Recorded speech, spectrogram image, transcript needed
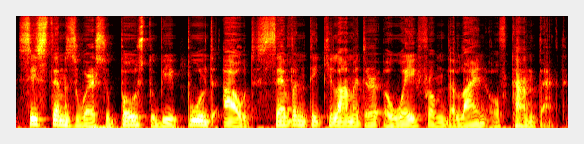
systems were supposed to be pulled out 70 km away from the line of contact.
